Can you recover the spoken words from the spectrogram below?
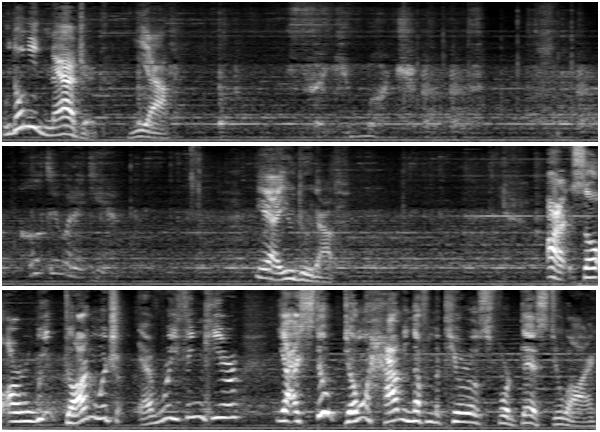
We don't need magic. Yeah. Thank you much. I'll do what I can. Yeah, you do that. Alright, so are we done with everything here? Yeah, I still don't have enough materials for this, do I?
